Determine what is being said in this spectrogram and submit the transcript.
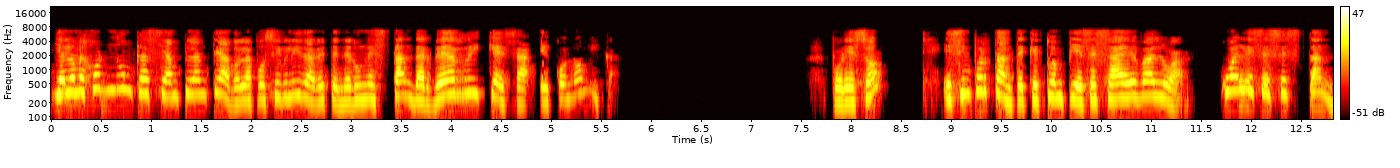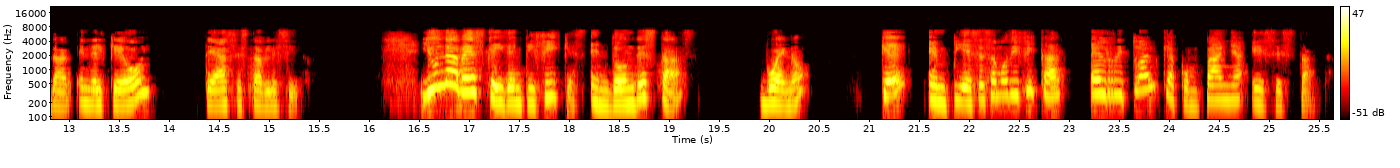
Y a lo mejor nunca se han planteado la posibilidad de tener un estándar de riqueza económica. Por eso, es importante que tú empieces a evaluar cuál es ese estándar en el que hoy te has establecido. Y una vez que identifiques en dónde estás, bueno, que empieces a modificar el ritual que acompaña ese estándar.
